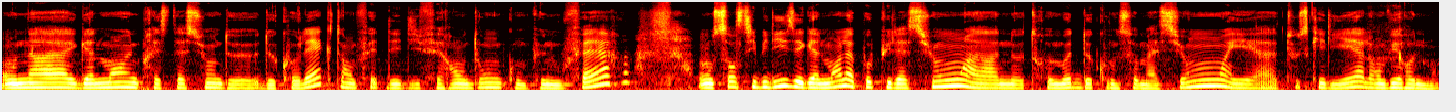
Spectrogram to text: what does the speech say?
On a également une prestation de, de collecte, en fait, des différents dons qu'on peut nous faire. On sensibilise également la population à notre mode de consommation et à tout ce qui est lié à l'environnement.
